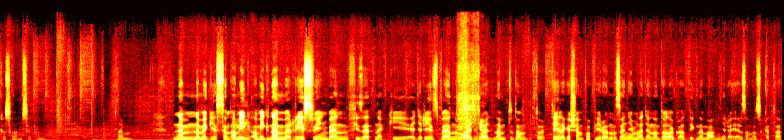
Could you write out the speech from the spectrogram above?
köszönöm szépen. Nem, nem, nem egészen. Amíg, Mhm. amíg nem részvényben fizetnek ki egy részben, vagy, Igen. vagy nem tudom, hogy ténylegesen papíron az enyém legyen a dolog, addig nem annyira érzem ezeket a,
